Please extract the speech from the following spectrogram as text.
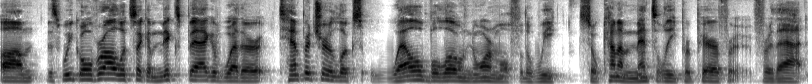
Um, this week overall looks like a mixed bag of weather. Temperature looks well below normal for the week, so kind of mentally prepare for for that.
